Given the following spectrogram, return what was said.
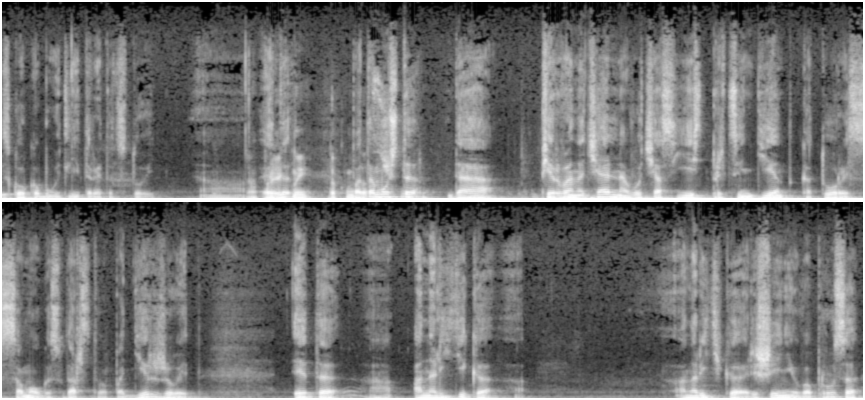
сколько будет литр этот стоить. А, а проектный документации? Потому что, да, первоначально вот сейчас есть прецедент, который само государство поддерживает, это а, аналитика, аналитика решения вопроса,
